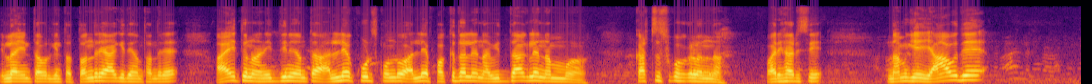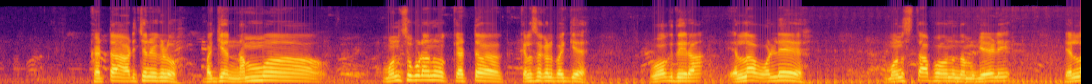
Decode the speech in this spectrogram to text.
ಇಲ್ಲ ಇಂಥವ್ರಿಗಿಂತ ತೊಂದರೆ ಆಗಿದೆ ಅಂತಂದರೆ ಆಯಿತು, ನಾನು ಇದ್ದೀನಿ ಅಂತ ಅಲ್ಲೇ ಕೂಡಿಸ್ಕೊಂಡು ಅಲ್ಲೇ ಪಕ್ಕದಲ್ಲೇ ನಾವು ಇದ್ದಾಗಲೇ ನಮ್ಮ ಕಷ್ಟ ಸುಖಗಳನ್ನು ಪರಿಹರಿಸಿ ನಮಗೆ ಯಾವುದೇ ಕೆಟ್ಟ ಅಡಚಣೆಗಳು ಬಗ್ಗೆ ನಮ್ಮ ಮನಸ್ಸು ಕೂಡ ಕೆಟ್ಟ ಕೆಲಸಗಳ ಬಗ್ಗೆ ಹೋಗ್ದಿರ, ಎಲ್ಲ ಒಳ್ಳೆಯ ಮನಸ್ತಾಪವನ್ನು ನಮ್ಗೆ ಹೇಳಿ. ಎಲ್ಲ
